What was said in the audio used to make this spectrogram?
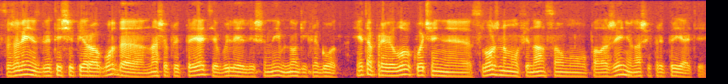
К сожалению, с 2001 года наши предприятия были лишены многих льгот. Это привело к очень э, сложному финансовому положению наших предприятий.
